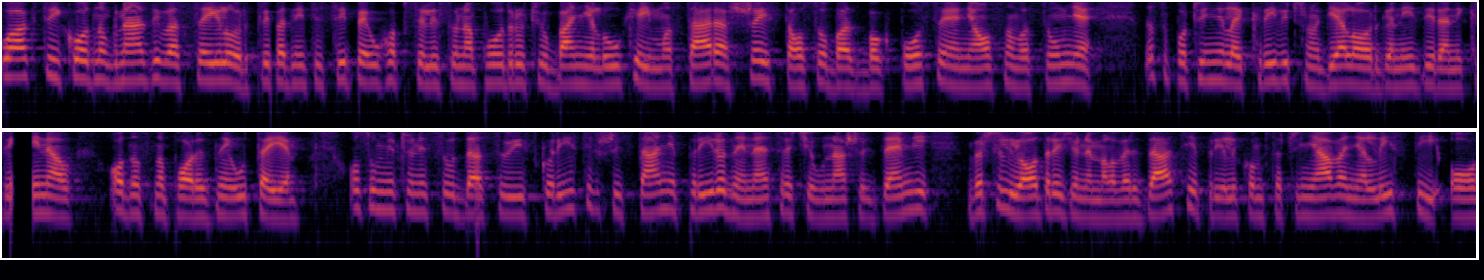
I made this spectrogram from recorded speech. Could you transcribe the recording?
U akciji kodnog naziva Sailor pripadnici SIPE uhopsili su na području Banje Luke i Mostara šest osoba zbog postojanja osnova sumnje da su počinjile krivično dijelo organizirani kriminal, odnosno porezne utaje. Osumnjučeni su da su iskoristivši stanje prirodne nesreće u našoj zemlji vršili određene malverzacije prilikom sačinjavanja listi o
